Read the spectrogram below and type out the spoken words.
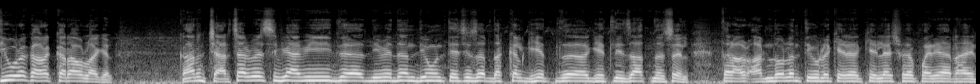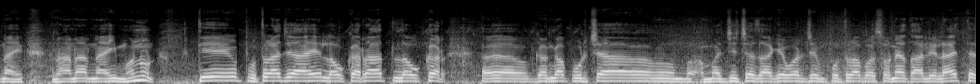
तीव्र करावं लागेल. कारण चार चार वेळेस बी आम्ही द- निवेदन देऊन त्याची जर दखल घेत घेतली जात नसेल तर आंदोलन तीव्र केल्या केल्याशिवाय पर्याय राह नाही राहणार नाही. म्हणून ते पुतळा जे आहे लवकरात लवकर गंगापूरच्या मस्जिदच्या जागेवर जे पुतळा बसवण्यात आलेला आहे ते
